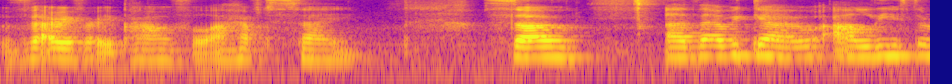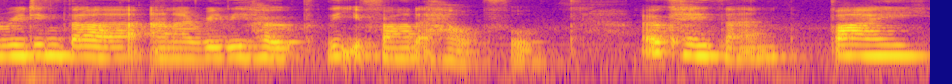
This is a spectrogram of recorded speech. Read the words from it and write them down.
very, very powerful, I have to say. So uh, there we go. I'll leave the reading there, and I really hope that you found it helpful. Okay, then. Bye.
